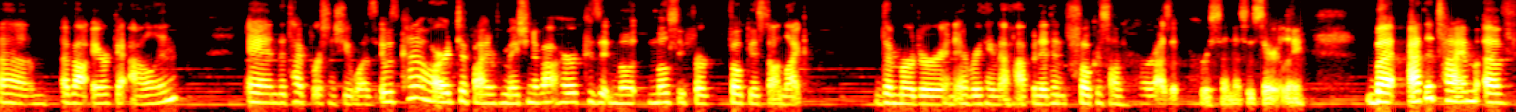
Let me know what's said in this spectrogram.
um, about Erica Allen and the type of person she was. It was kind of hard to find information about her because it mo- mostly focused on like the murder and everything that happened. It didn't focus on her as a person necessarily. But at the time of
